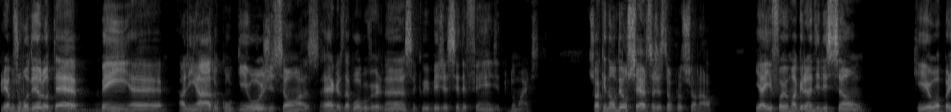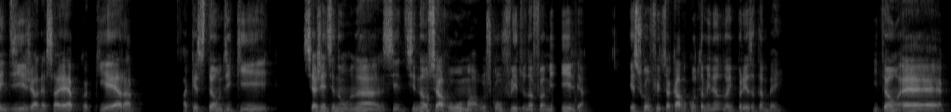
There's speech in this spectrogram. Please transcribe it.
Criamos um modelo até bem é, alinhado com o que hoje são as regras da boa governança, que o IBGC defende e tudo mais. Só que não deu certo essa gestão profissional. E aí foi uma grande lição que eu aprendi já nessa época, que era a questão de que se a gente não, na, se, se não se arruma os conflitos na família, esses conflitos acabam contaminando a empresa também. Então, é,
